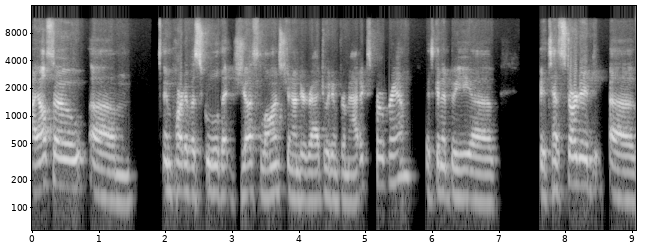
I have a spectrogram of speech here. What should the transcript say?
I also um, am part of a school that just launched an undergraduate informatics program. It's going to be, uh, it has started uh,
